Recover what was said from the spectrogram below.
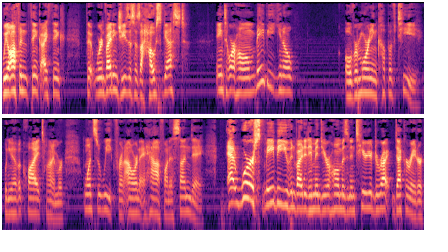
We often think, I think, that we're inviting Jesus as a house guest into our home. Maybe, you know, over morning cup of tea when you have a quiet time, or once a week for an hour and a half on a Sunday. At worst, maybe you've invited him into your home as an interior direct decorator.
